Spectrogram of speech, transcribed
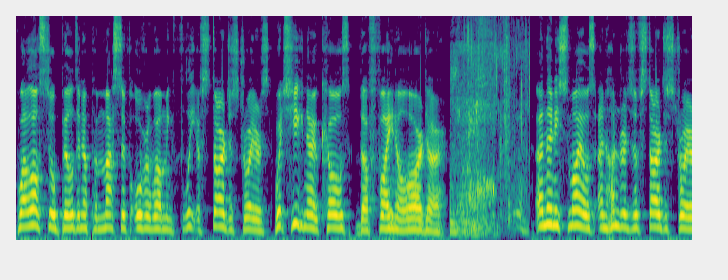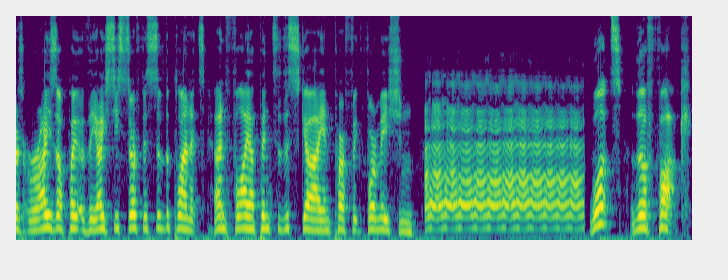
while also building up a massive, overwhelming fleet of Star Destroyers, which he now calls the Final Order. And then he smiles, and hundreds of Star Destroyers rise up out of the icy surface of the planet and fly up into the sky in perfect formation. What the fuck?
